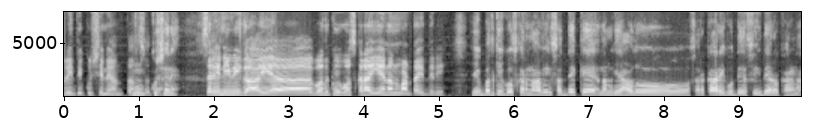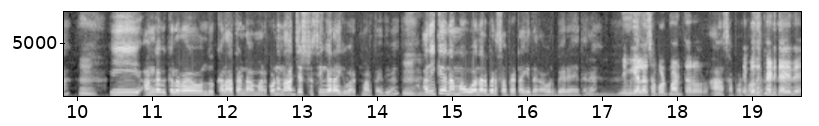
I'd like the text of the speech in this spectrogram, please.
ರೀತಿ ಖುಷಿನೇ ಅಂತ ಅನ್ಸುತ್ತೆ. ಖುಷಿನೇ. ಸರಿ ನೀವೀಗ ಆ, ಬದುಕಿಗೋಸ್ಕರ ಏನನ್ ಮಾಡ್ತಾ ಇದ್ದೀರಿ? ಈಗ ಬದುಕಿಗೋಸ್ಕರ ನಾವೀಗ ಸದ್ಯಕ್ಕೆ ನಮ್ಗೆ ಯಾವ್ದು ಸರ್ಕಾರಿ ಹುದ್ದೆ ಸಿಗದೆ ಇರೋ ಕಾರಣ ಹ್ಮ್. ಈ ಅಂಗವಿಕಲರ ಒಂದು ಕಲಾ ತಂಡ ಮಾಡ್ಕೊಂಡು ನಾ ಜಸ್ಟ್ ಸಿಂಗರ್ ಆಗಿ ವರ್ಕ್ ಮಾಡ್ತಾ ಇದೀವಿ ಹ್ಮ್ ಹ್ಮ್. ಅದಕ್ಕೆ ನಮ್ಮ ಓನರ್ ಬೇರೆ ಸಪರೇಟ್ ಆಗಿದ್ದಾರೆ ಅವ್ರು ಬೇರೆ ಇದ್ದಾರೆ. ನಿಮಗೆಲ್ಲ ಸಪೋರ್ಟ್ ಮಾಡ್ತಾರ ಅವರು. ಹಾ ಸಪೋರ್ಟ್ ಬದುಕು ನಡೀತಾ ಇದೆ.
